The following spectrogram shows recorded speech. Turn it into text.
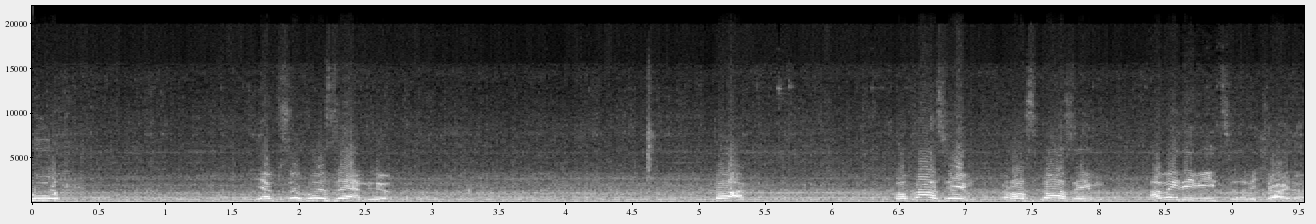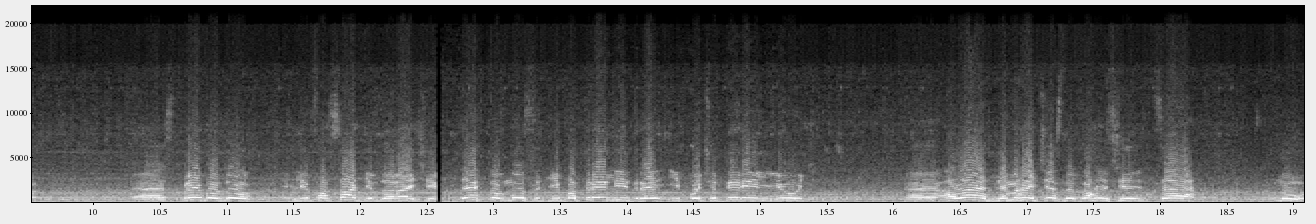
Гу. Як в суху землю. Так. Показуємо, розказуємо. А ви дивіться, звичайно. Е, З приводу гліфосатів, до речі, дехто вносить і по 3 літри, і по 4 лють. Е, Але для мене, чесно кажучи, це ну,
